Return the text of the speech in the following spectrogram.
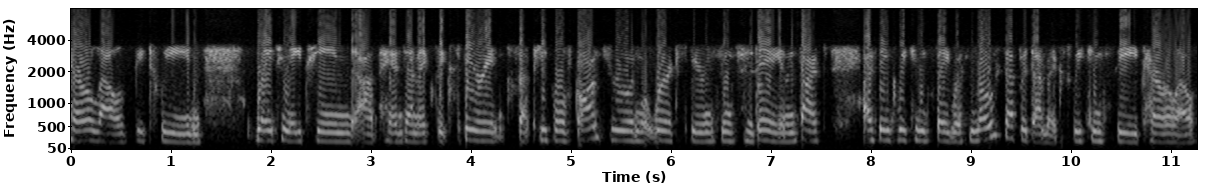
parallels between 1918 uh, pandemic experience that people have gone through and what we're experiencing today. And in fact, I think we can say with most epidemics, we can see parallels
